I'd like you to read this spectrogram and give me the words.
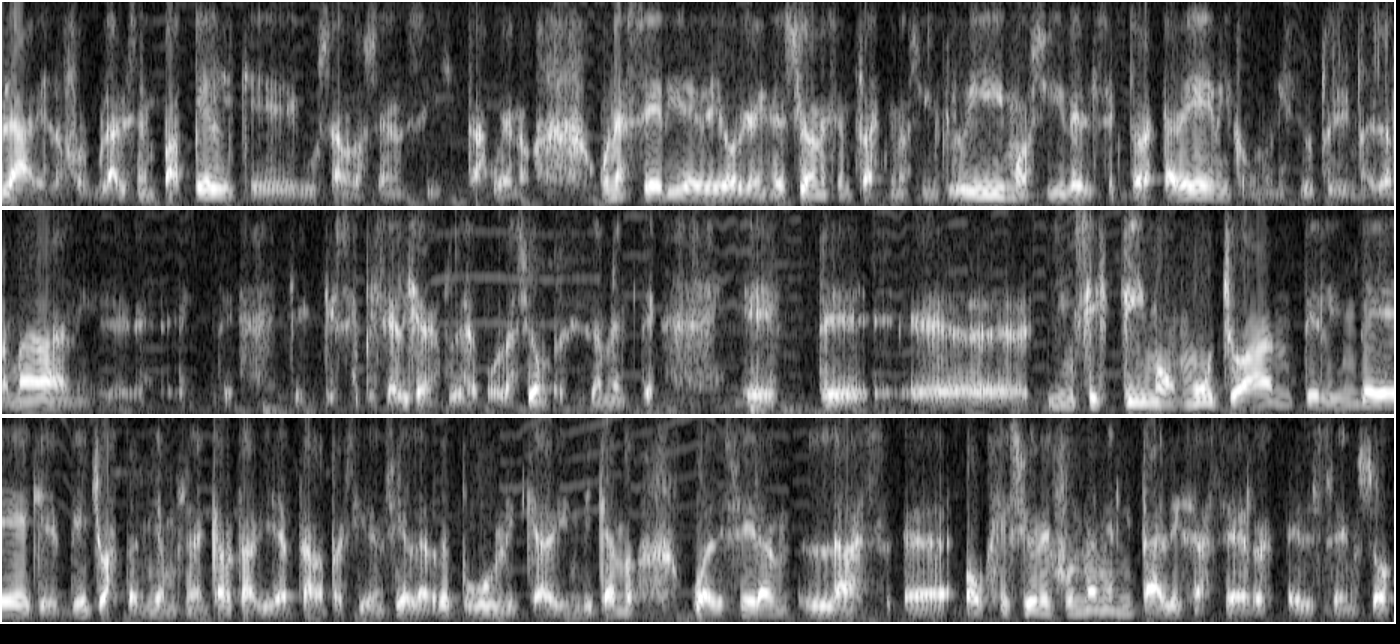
los formularios en papel que usan los censistas. Bueno, una serie de organizaciones entre las que nos incluimos y del sector académico, como el Instituto Gino Germán, este, que, se especializa en estudios de población precisamente, este, eh, insistimos mucho ante el INDE, que de hecho hasta enviamos una carta abierta a la Presidencia de la República indicando cuáles eran las eh, objeciones fundamentales a hacer el censo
